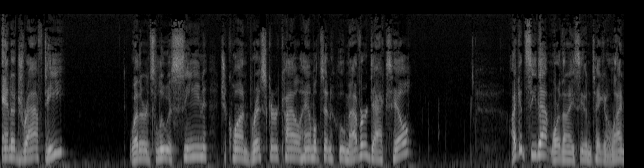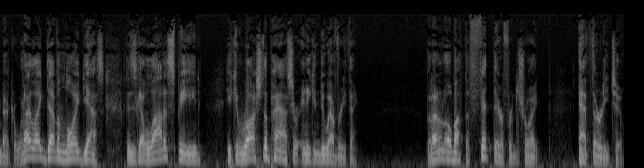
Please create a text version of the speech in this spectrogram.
and a draftee? Whether it's Lewis Cine, Jaquan Brisker, Kyle Hamilton, whomever, Dax Hill? I could see that more than I see them taking a linebacker. Would I like Devin Lloyd? Yes, because he's got a lot of speed. He can rush the passer and he can do everything. But I don't know about the fit there for Detroit at 32. All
